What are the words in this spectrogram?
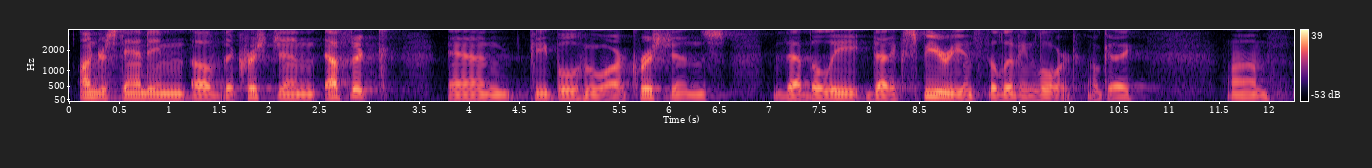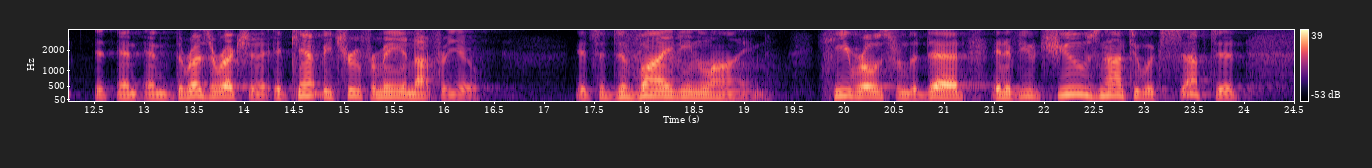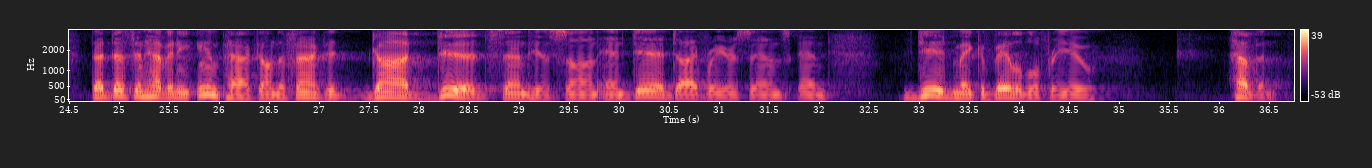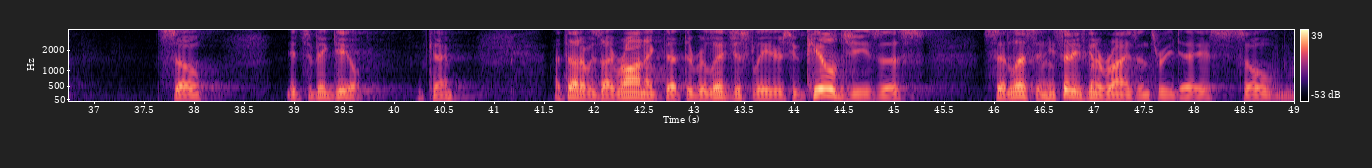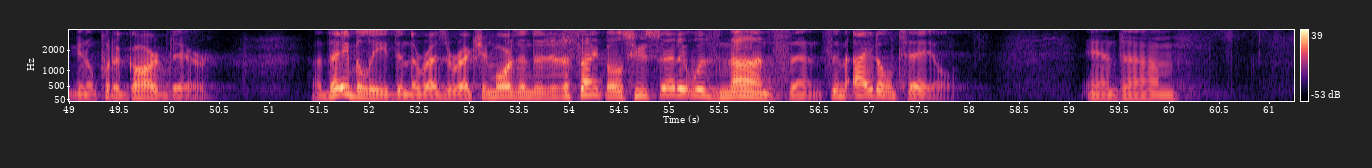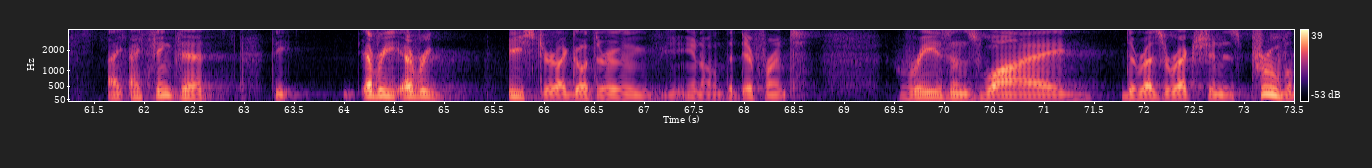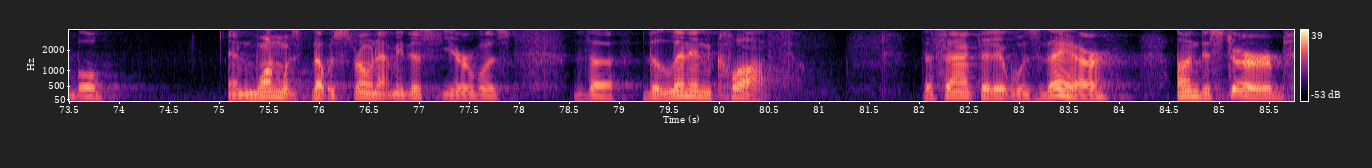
understanding of the Christian ethic and people who are Christians that believe, that experience the living Lord, okay? Um, it, and, and the resurrection, it can't be true for me and not for you. It's a dividing line. He rose from the dead, and if you choose not to accept it, that doesn't have any impact on the fact that God did send his son and did die for your sins and did make available for you heaven. So it's a big deal, okay? I thought it was ironic that the religious leaders who killed Jesus said, Listen, he said he's going to rise in three days, so, you know, put a guard there. Uh, they believed in the resurrection more than the disciples who said it was nonsense, an idle tale. And um, I, I think that the, every, every Easter I go through, you know, the different reasons why the resurrection is provable and one was, that was thrown at me this year was the, the linen cloth. The fact that it was there, undisturbed,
